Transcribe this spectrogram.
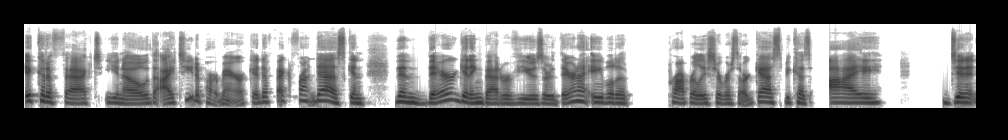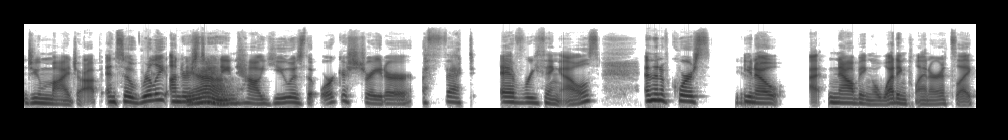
it could affect, you know, the IT department or it could affect front desk. And then they're getting bad reviews or they're not able to properly service our guests because I didn't do my job. And so really understanding yeah. how you as the orchestrator affect everything else. And then of course, yeah. you know, now being a wedding planner, it's like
